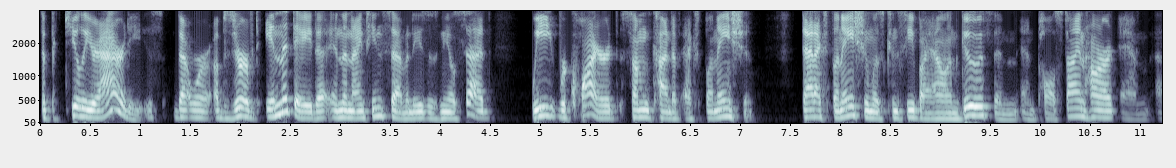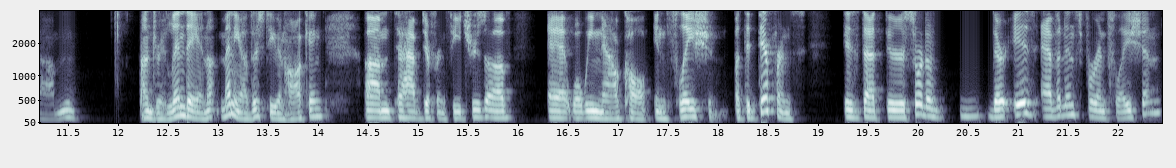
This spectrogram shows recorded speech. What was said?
the peculiarities that were observed in the data in the 1970s as neil said we required some kind of explanation. That explanation was conceived by alan guth and, and paul steinhardt and um, andre linde and many others stephen hawking um, to have different features of at what we now call inflation. But the difference is that there's sort of there is evidence for inflation,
